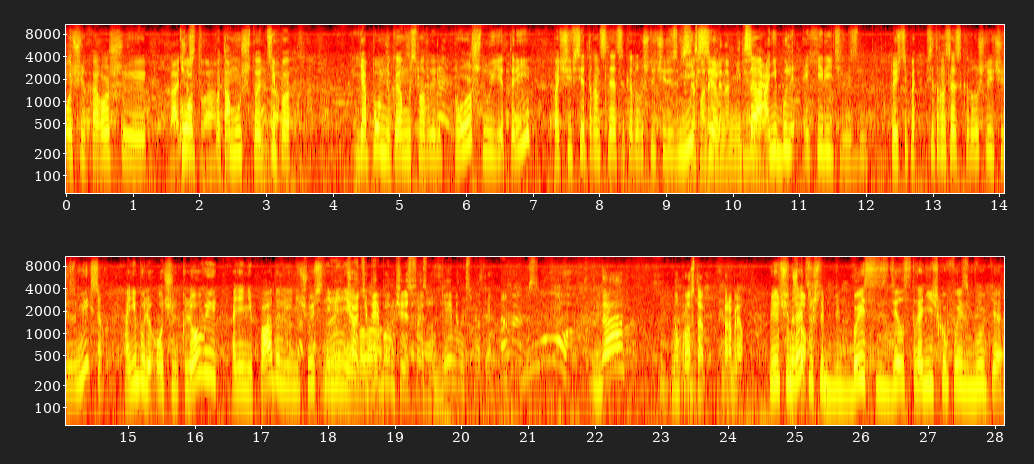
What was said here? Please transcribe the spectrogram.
очень хороший код, Качество. потому что, типа, я помню, когда мы смотрели прошлую Е3, почти все трансляции, которые шли через миксер, смотрели на миксере. да, они были охерительные. То есть, типа, все трансляции, которые шли через миксер, они были очень клевые, они не падали и ничего с Ну, ними не ничего, было. теперь будем через Facebook Gaming смотреть. Да, но просто проблем. Мне очень Ну, нравится, что Бейс сделал страничку в Фейсбуке.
